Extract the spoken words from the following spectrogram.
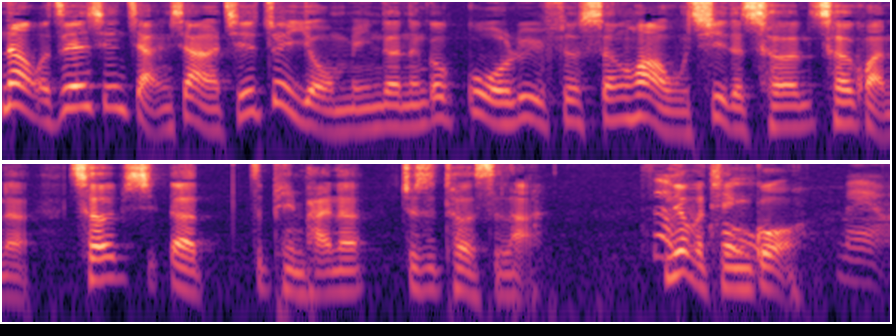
那我这边先讲一下，其实最有名的能够过滤生化武器的车车款呢，车呃品牌呢就是特斯拉，你有没有听过？没有。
